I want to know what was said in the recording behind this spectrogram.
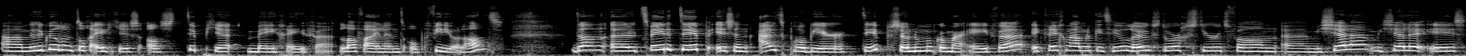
Um, dus ik wilde hem toch eventjes als tipje meegeven. Love Island op Videoland. Dan uh, de tweede tip is een uitprobeertip, zo noem ik hem maar even. Ik kreeg namelijk iets heel leuks doorgestuurd van uh, Michelle. Michelle is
